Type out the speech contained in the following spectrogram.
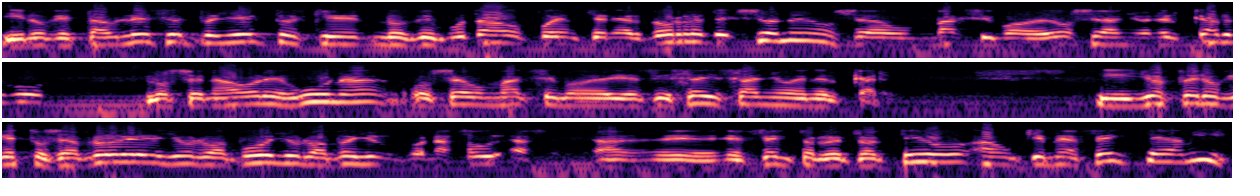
Y lo que establece el proyecto es que los diputados pueden tener dos reelecciones, o sea, un máximo de 12 años en el cargo, los senadores una, o sea, un máximo de 16 años en el cargo. Y yo espero que esto se apruebe, yo lo apoyo, lo apoyo con eh, efecto retroactivo, aunque me afecte a mí,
